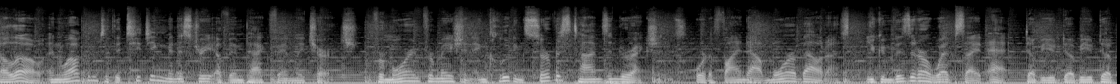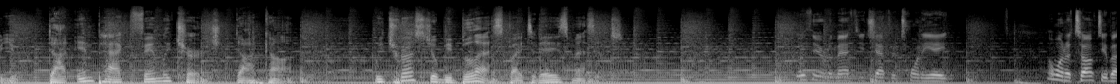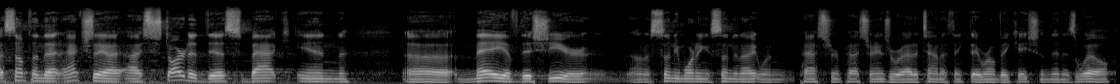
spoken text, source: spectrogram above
Hello, and welcome to the teaching ministry of Impact Family Church. For more information, including service times and directions, or to find out more about us, you can visit our website at www.impactfamilychurch.com. We trust you'll be blessed by today's message. Go with me over to Matthew chapter 28. I want to talk to you about something that actually I, I started this back in uh, May of this year on a Sunday morning and Sunday night when Pastor and Pastor Andrew were out of town. I think they were on vacation then as well.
